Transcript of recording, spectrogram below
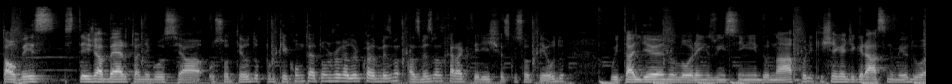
talvez esteja aberto a negociar o Soteudo, porque contratou um jogador com as mesmas, as mesmas características que o Soteudo, o italiano Lorenzo Insigne do Napoli, que chega de graça no meio do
